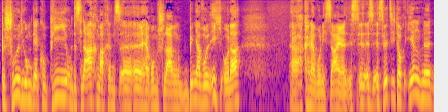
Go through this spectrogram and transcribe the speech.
Beschuldigung der Kopie und des Nachmachens äh, äh, herumschlagen? Bin ja wohl ich, oder? Ja, kann ja wohl nicht sein. Es, es, es wird sich doch irgendeine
